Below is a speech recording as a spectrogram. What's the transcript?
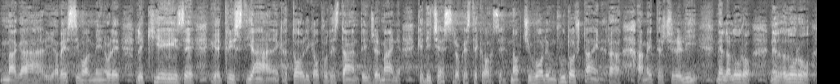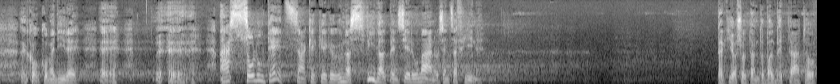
magari avessimo almeno le, le chiese eh, cristiane, cattolica o protestante in Germania che dicessero queste cose. No, ci vuole un Rudolf Steiner a, a mettercele lì nella loro, nella loro eh, come dire, eh, eh, assolutezza, che, che, che è una sfida al pensiero umano senza fine. Perché io ho soltanto balbettato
